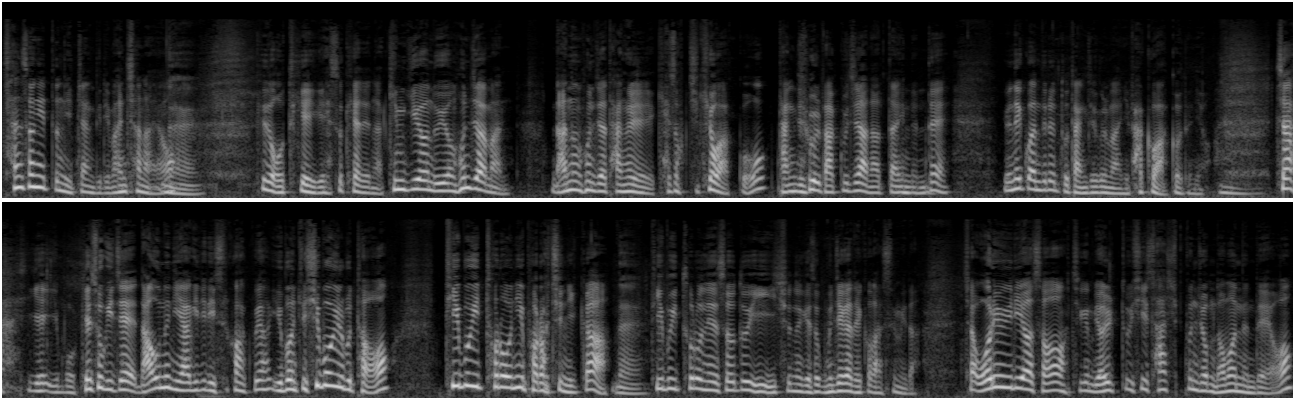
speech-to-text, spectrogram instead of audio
찬성했던 입장들이 많잖아요. 네. 그래서 어떻게 이게 해석해야 되나? 김기현 의원 혼자만 나는 혼자 당을 계속 지켜왔고 당직을 바꾸지 않았다 했는데 윤핵관들은 또 당직을 많이 바꿔왔거든요. 음. 자, 이게 뭐 계속 이제 나오는 이야기들이 있을 것 같고요. 이번 주 15일부터 TV 토론이 벌어지니까 네. TV 토론에서도 이 이슈는 계속 문제가 될 것 같습니다. 자, 월요일이어서 지금 12시 40분 좀 넘었는데요.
